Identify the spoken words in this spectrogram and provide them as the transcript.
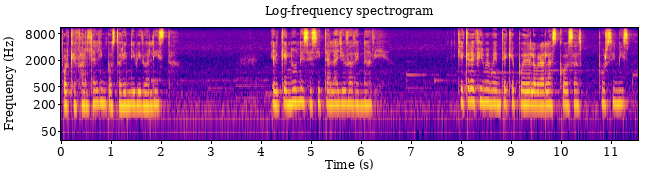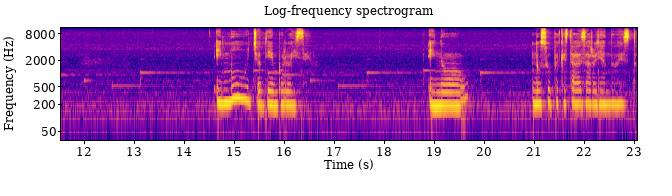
Porque falta el impostor individualista, el que no necesita la ayuda de nadie que cree firmemente que puede lograr las cosas por sí mismo. Y mucho tiempo lo hice. Y no, no supe que estaba desarrollando esto.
